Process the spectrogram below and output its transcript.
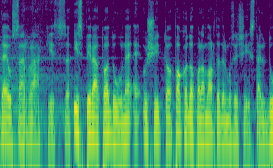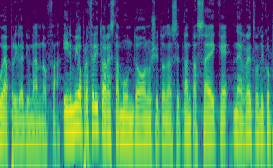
Deus Arrakis, ispirato ad Une è uscito poco dopo la morte del musicista, il 2 aprile di un anno fa. Il mio preferito resta Moon Dawn, uscito nel 76, che nel retro di copertina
